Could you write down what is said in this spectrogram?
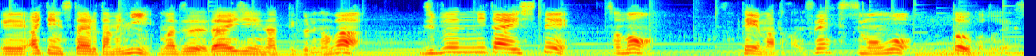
え相手に伝えるためにまず大事になってくるのが自分に対してそのテーマとかですね質問を問うことです。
